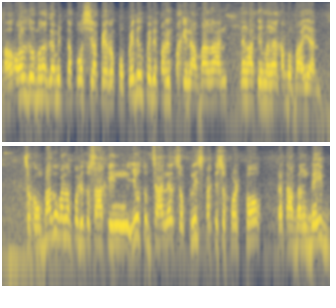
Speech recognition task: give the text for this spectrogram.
Uh, although mga gamit na po siya, pero po pwedeng pwede pa rin pakinabangan ng ating mga kababayan. So kung bago ka lang po dito sa aking YouTube channel, so please pakisupport po Katabang Dave.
